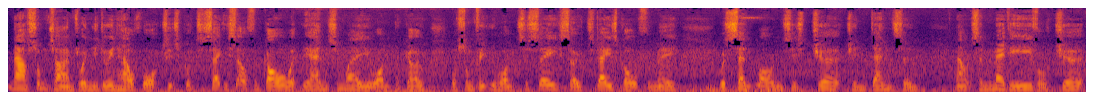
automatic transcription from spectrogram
Now sometimes when you're doing health walks it's good to set yourself a goal at the end, somewhere you want to go or something you want to see. So today's goal for me was St Lawrence's Church in Denton. Now it's a medieval church,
